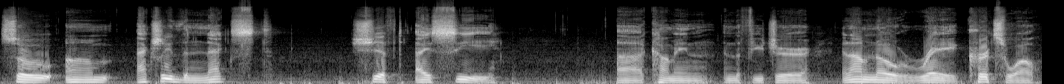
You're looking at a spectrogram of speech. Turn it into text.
So, um, actually, the next shift I see uh, coming in the future, and I'm no Ray Kurzweil.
